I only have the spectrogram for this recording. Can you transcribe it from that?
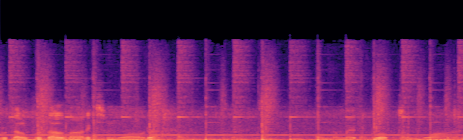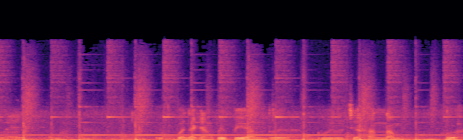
brutal brutal tarik semua udah. Medcloth semua itu banyak yang PP-an tuh ya kuil jahanam. Wah.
